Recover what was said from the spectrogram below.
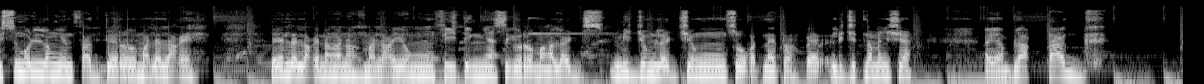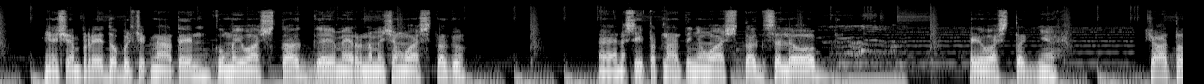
Small lang yung tag pero malalaki. Ayan, lalaki ng ano, malaki yung fitting niya. Siguro mga large, medium large yung sukat nito. Pero legit naman siya. Ayan, black tag. Yan, syempre, double check natin kung may wash tag. Ayan, meron naman siyang wash tag, oh. Ayan, nasipat natin yung wash tag sa loob. Ayan, wash tag niya. Tsaka to,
